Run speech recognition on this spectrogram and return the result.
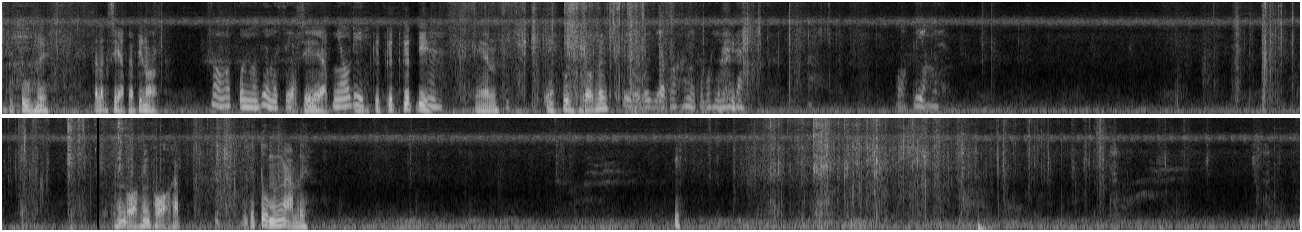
ติดตุ่มเลยกำลังเสียบครับพี่น้อง น้องเอาปนมาขึ้นก็เสียบเสียบเหนียวดิกึดกึดกึดดีอืมเงี้ยนี่พุ่นดอกหนึงตีก็บ่เหยียบเพราะอันนี้ก็บ่เห็นเหมือนกันออกเลี้ยงเลยแห้งออกแห้งพอครับจะตุ่มมึงหมามเลย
